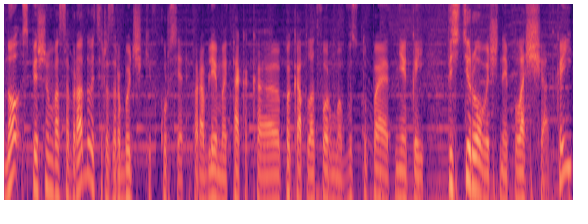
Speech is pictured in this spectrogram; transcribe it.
Но спешим вас обрадовать, разработчики в курсе этой проблемы, так как ПК-платформа выступает некой тестировочной площадкой.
